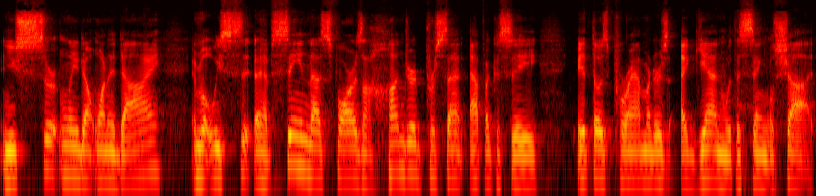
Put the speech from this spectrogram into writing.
and you certainly don't want to die. And what we have seen thus far is 100% efficacy at those parameters, again, with a single shot.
